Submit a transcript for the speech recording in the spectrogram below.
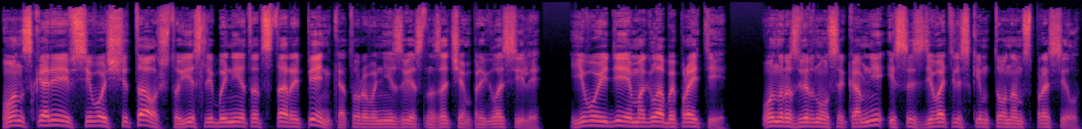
Он, скорее всего, считал, что если бы не этот старый пень, которого неизвестно зачем пригласили, его идея могла бы пройти. Он развернулся ко мне и с издевательским тоном спросил.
